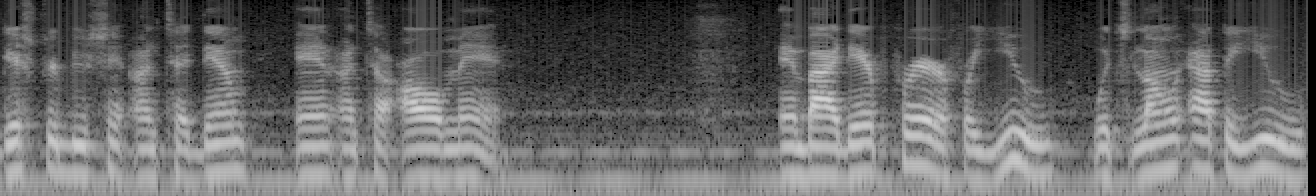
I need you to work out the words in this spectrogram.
distribution unto them and unto all men and by their prayer for you, which long after you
